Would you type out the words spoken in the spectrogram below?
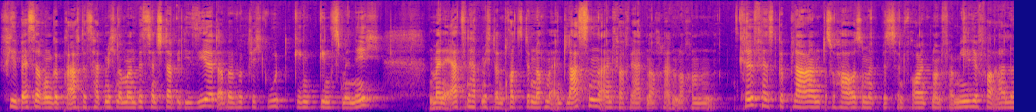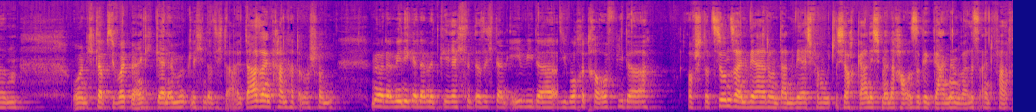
viel Besserung gebracht. Das hat mich nochmal ein bisschen stabilisiert, aber wirklich gut ging es mir nicht. Meine Ärztin hat mich dann trotzdem nochmal entlassen. Einfach, wir hatten auch dann noch ein Grillfest geplant, zu Hause mit bisschen Freunden und Familie vor allem. Und ich glaube, sie wollte mir eigentlich gerne ermöglichen, dass ich da halt da sein kann, hat aber schon mehr oder weniger damit gerechnet, dass ich dann eh wieder die Woche drauf wieder auf Station sein werde und dann wäre ich vermutlich auch gar nicht mehr nach Hause gegangen, weil es einfach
